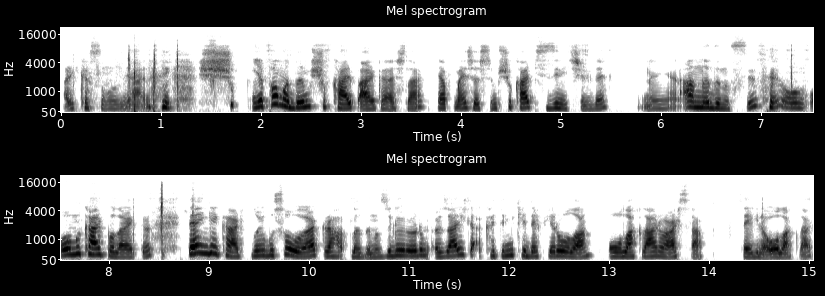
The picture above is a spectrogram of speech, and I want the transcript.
Harikasınız yani. şu yapamadığım şu kalp arkadaşlar. Yapmaya çalıştığım şu kalp sizin içinde. Yani anladınız siz. onu, onu kalp olarak görüyorum. Denge kartı duygusal olarak rahatladığınızı görüyorum. Özellikle akademik hedefleri olan oğlaklar varsa sevgili oğlaklar.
